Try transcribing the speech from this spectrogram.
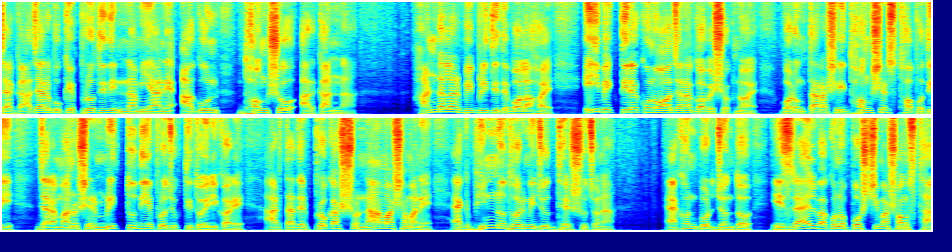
যা গাজার বুকে প্রতিদিন নামিয়ে আনে আগুন, ধ্বংস আর কান্না। হান্ডালার বিবৃতিতে বলা হয়, এই ব্যক্তিরা কোনো অজানা গবেষক নয়, বরং তারা সেই ধ্বংসের স্থপতি যারা মানুষের মৃত্যু দিয়ে প্রযুক্তি তৈরি করে, আর তাদের প্রকাশ্য নাম আসা মানে এক ভিন্ন ধর্মী যুদ্ধের সূচনা। এখন পর্যন্ত ইসরায়েল বা কোনো পশ্চিমা সংস্থা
